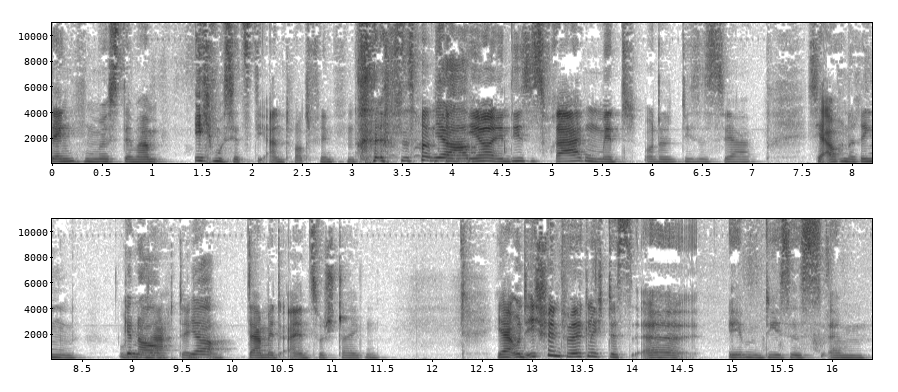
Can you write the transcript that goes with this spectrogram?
denken müsste, man, ich muss jetzt die Antwort finden. Sondern Ja. eher in dieses Fragen mit oder dieses, ja, ist ja auch ein Ringen und Genau, Nachdenken, ja. damit einzusteigen. Ja, und ich finde wirklich, dass äh, eben dieses, ähm,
